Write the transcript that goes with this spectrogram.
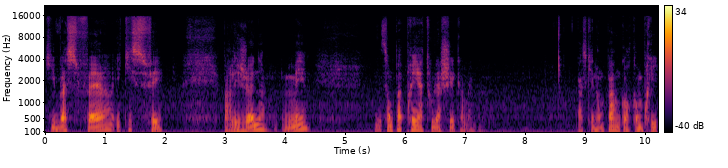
qui va se faire et qui se fait par les jeunes, mais ils ne sont pas prêts à tout lâcher quand même. Parce qu'ils n'ont pas encore compris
